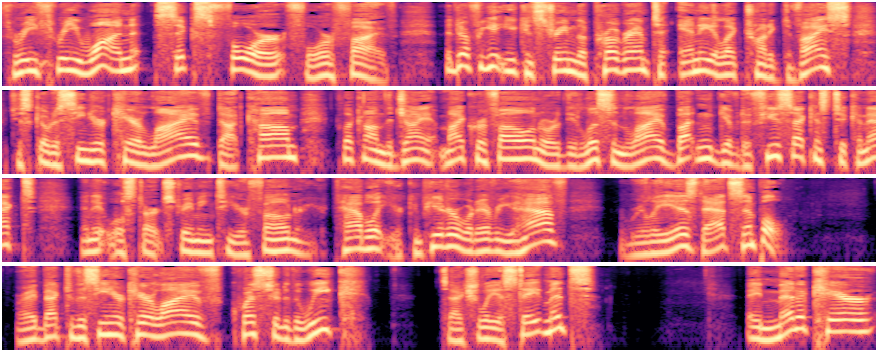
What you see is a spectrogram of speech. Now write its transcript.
331 6445. And don't forget you can stream the program to any electronic device. Just go to seniorcarelive.com, click on the giant microphone or the listen live button, give it a few seconds to connect, and it will start streaming to your phone or your tablet, your computer, whatever you have. It really is that simple. All right, back to the Senior Care Live question of the week. It's actually a statement. A Medicare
